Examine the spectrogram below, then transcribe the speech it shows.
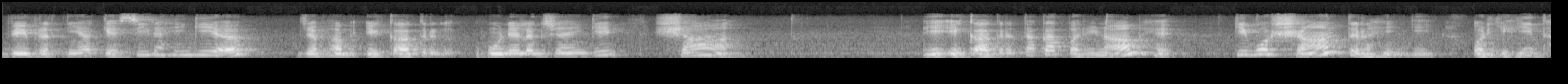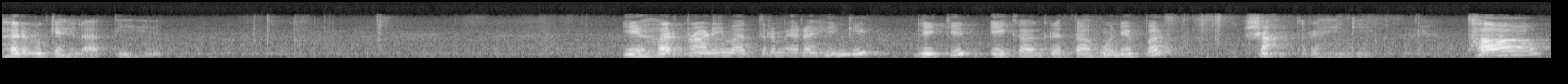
वे वृत्तियाँ कैसी रहेंगी अब, जब हम एकाग्र होने लग जाएँगे? शांत। ये एकाग्रता का परिणाम है कि वो शांत रहेंगी और यही धर्म कहलाती हैं। ये हर प्राणी मात्र में रहेंगी, लेकिन एकाग्रता होने पर शांत रहेंगी। था,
